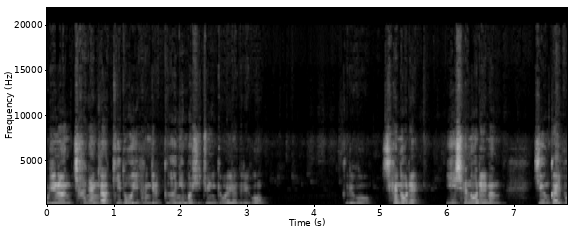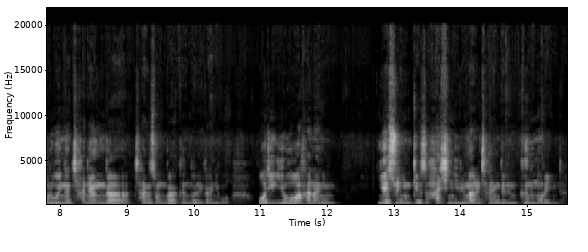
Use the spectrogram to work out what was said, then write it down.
우리는 찬양과 기도의 향기를 끊임없이 주님께 올려드리고 그리고 새 노래 이 새 노래는 지금까지 부르고 있는 찬양과 찬송과 그런 노래가 아니고 오직 여호와 하나님 예수님께서 하신 일만을 찬양드리는 그런 노래입니다.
